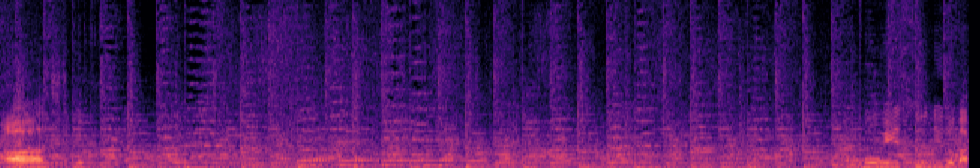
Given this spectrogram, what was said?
아 진짜 덥습니다. 001순위로 막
